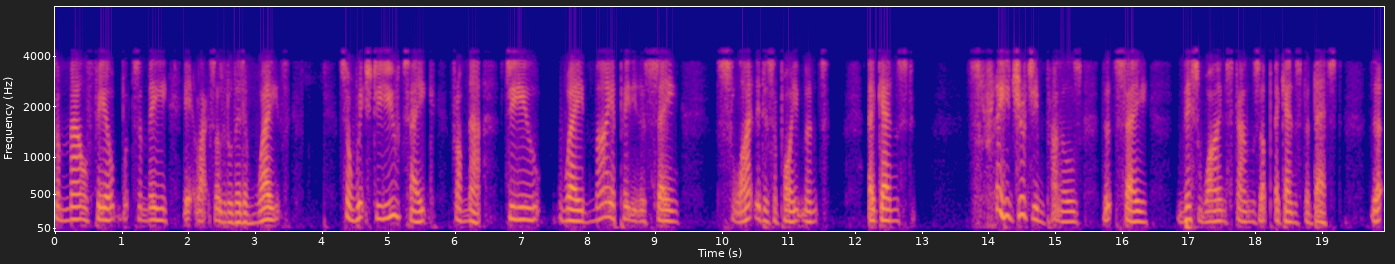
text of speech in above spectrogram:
some mouthfeel, but to me it lacks a little bit of weight. So, which do you take from that? Do you weigh my opinion as saying slightly disappointment against three judging panels that say this wine stands up against the best that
